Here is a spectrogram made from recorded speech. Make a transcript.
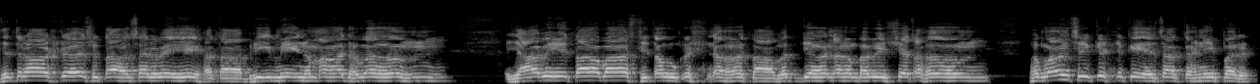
धृतराष्ट्र सुता सर्वे हता भीमेन माधव। यावे तावा स्थित कृष्ण, तावद्य न भविष्य भगवान श्री कृष्ण के ऐसा कहने पर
